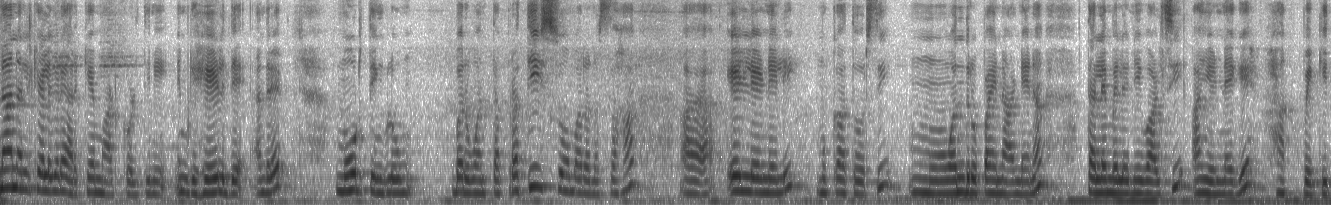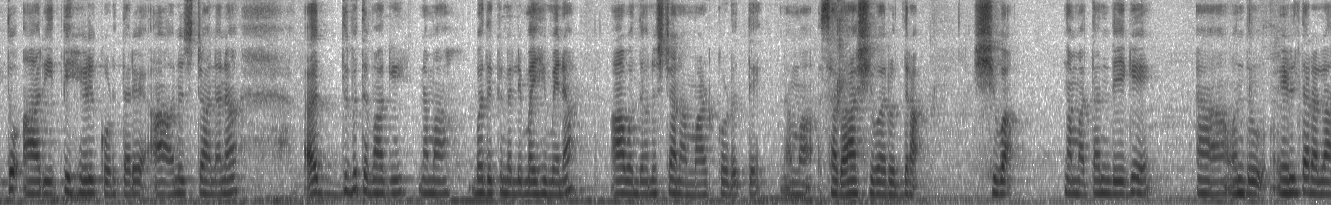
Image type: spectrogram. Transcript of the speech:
ನಾನು ಅಲ್ಲಿ ಕೆಳಗಡೆ ಅರಕೆ ಮಾಡ್ಕೊಳ್ತೀನಿ. ನಿಮಗೆ ಹೇಳಿದೆ ಅಂದರೆ ಮೂರು ತಿಂಗಳು ಬರುವಂಥ ಪ್ರತಿ ಸೋಮವಾರನೂ ಸಹ ಎಳ್ಳೆಣ್ಣೆಲಿ ಮುಖ ತೋರಿಸಿ ಒಂದು ರೂಪಾಯಿ ನಾಣ್ಯನ ತಲೆ ಮೇಲೆ ನಿವಾಳಿಸಿ ಆ ಎಣ್ಣೆಗೆ ಹಾಕಬೇಕಿತ್ತು. ಆ ರೀತಿ ಹೇಳ್ಕೊಡ್ತಾರೆ ಆ ಅನುಷ್ಠಾನನ. ಅದ್ಭುತವಾಗಿ ನಮ್ಮ ಬದುಕಿನಲ್ಲಿ ಮಹಿಮೆನ ಆ ಒಂದು ಅನುಷ್ಠಾನ ಮಾಡಿಕೊಡುತ್ತೆ ನಮ್ಮ ಸದಾಶಿವ ರುದ್ರ. ಶಿವ ನಮ್ಮ ತಂದೆಗೆ ಒಂದು ಹೇಳ್ತಾರಲ್ಲ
